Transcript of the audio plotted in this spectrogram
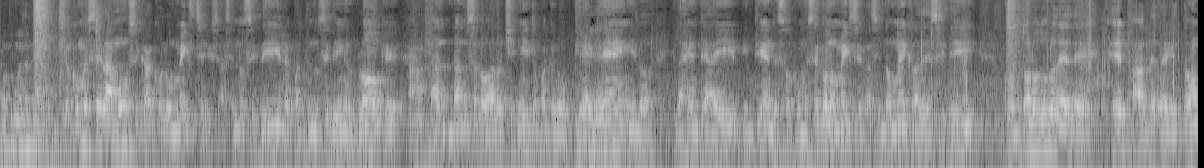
¿Cómo tú comenzaste? Yo comencé la música con los mixtapes, haciendo CD, repartiendo CD en el bloque, dan- dándoselo a los chinitos para que lo pirateen y, lo- y la gente ahí, ¿entiendes? So, comencé con los mixtapes, haciendo mezcla de CD, con todo lo duro de, de hip hop, de reggaetón,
